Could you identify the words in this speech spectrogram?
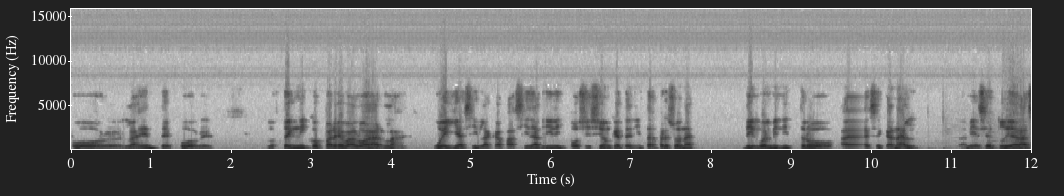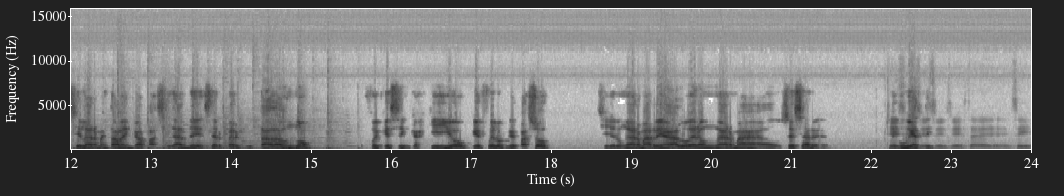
por la gente, por eh, los técnicos para evaluar las huellas y la capacidad y disposición que tenía esta persona, dijo el ministro a ese canal. También se estudiará si el arma estaba en capacidad de ser percutada o no. Fue que se encasquilló, qué fue lo que pasó. Si era un arma real o era un arma, César, Sí, sí, juguete. sí, sí, sí, está, eh, sí.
